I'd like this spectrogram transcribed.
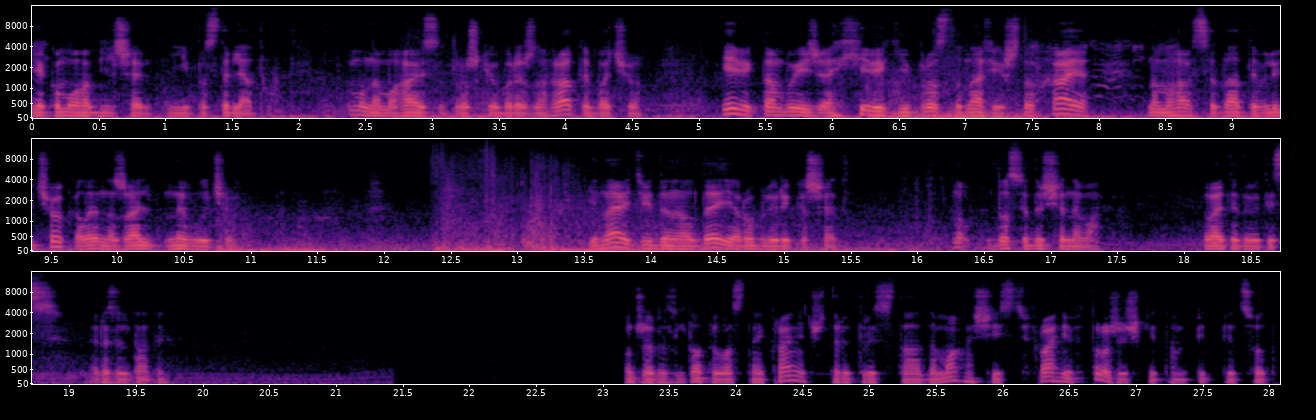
якомога більше її постріляти. Тому намагаюся трошки обережно грати, бачу. Хевік там виїжджає, Хевік її просто нафіг штовхає, намагався дати в лючок, але, на жаль, не влучив. І навіть від НЛД я роблю рикошет. Ну, досвіду ще нема. Давайте дивитись результати. Отже, результати у вас на екрані: 4300 дамага, 6 фрагів, трошечки там під 500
